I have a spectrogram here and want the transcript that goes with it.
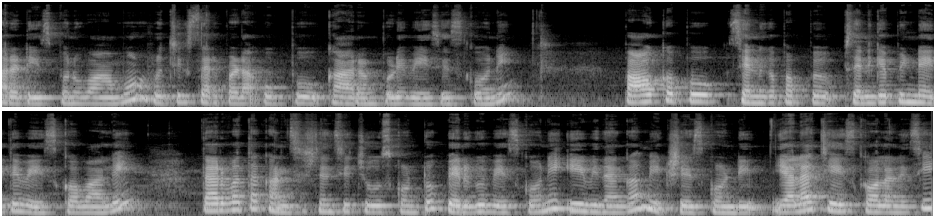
అర టీ స్పూన్ వాము రుచికి సరిపడా ఉప్పు కారం పొడి వేసేసుకొని పావు కప్పు శనగపప్పు శనగపిండి అయితే వేసుకోవాలి. తర్వాత కన్సిస్టెన్సీ చూసుకుంటూ పెరుగు వేసుకొని ఈ విధంగా మిక్స్ చేసుకోండి. ఎలా చేసుకోవాలనేసి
